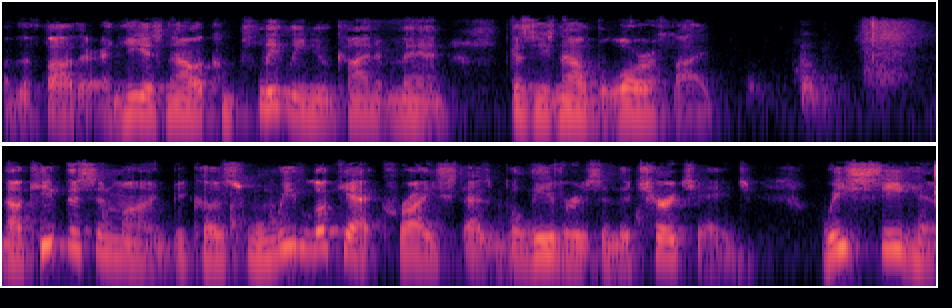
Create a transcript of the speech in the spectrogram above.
of the Father. And he is now a completely new kind of man because he's now glorified. Now keep this in mind because when we look at Christ as believers in the church age, we see him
